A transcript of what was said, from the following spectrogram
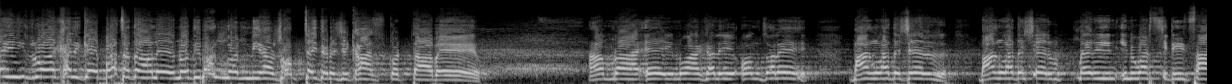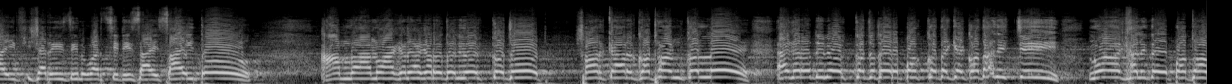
এই নোয়াখালীকে বাঁচাতে হলে নদী ভাঙ্গন নিয়ে সবচাইতে বেশি কাজ করতে হবে। আমরা এই নোয়াখালী অঞ্চলে বাংলাদেশের বাংলাদেশের মেরিন ইউনিভার্সিটি চাই ফিশারিজ ইউনিভার্সিটি চাই চাই তো। আমরা নোয়াখালী এগারো দলীয় ঐক্য জোট সরকার গঠন করলে এগারো দলীয় ঐক্যজোটের পক্ষ থেকে কথা দিচ্ছি, নোয়াখালীতে প্রথম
